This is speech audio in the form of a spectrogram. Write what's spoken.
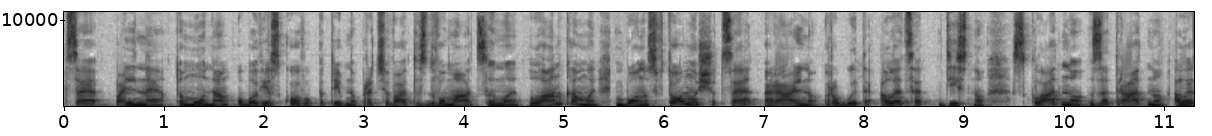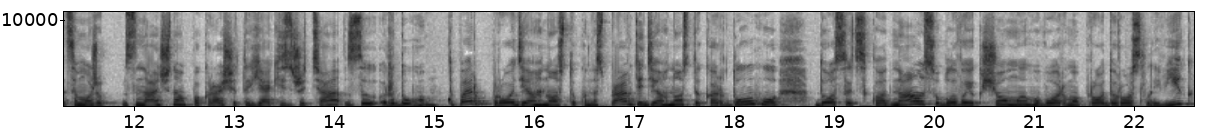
це пальне. Тому нам обов'язково потрібно працювати з двома цими ланками. Бонус в тому, що це реально робити, але це дійсно складно, затратно, але це може значно покращити якість життя з рдугом. Тепер про діагностику. Насправді діагностика рдугу досить складна особливо якщо ми говоримо про дорослий вік,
